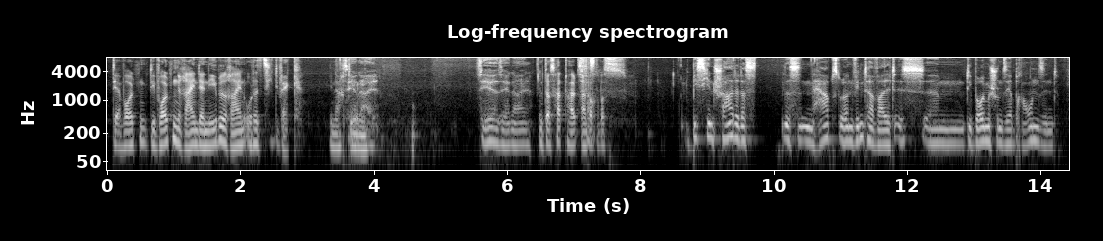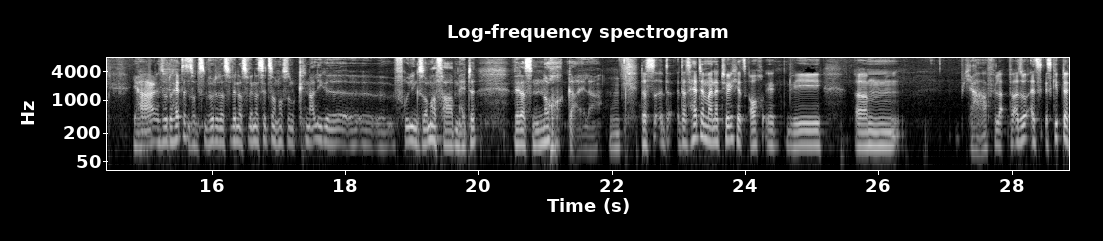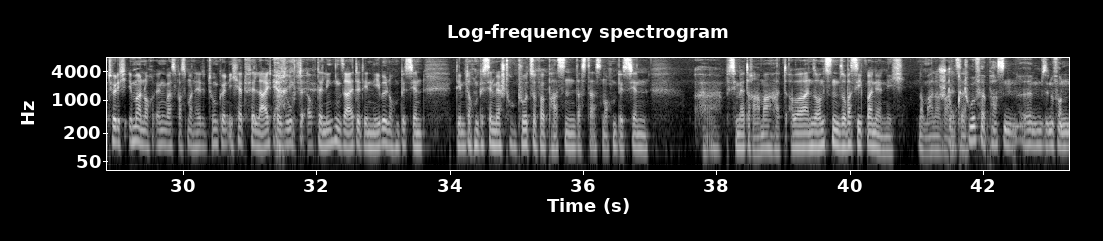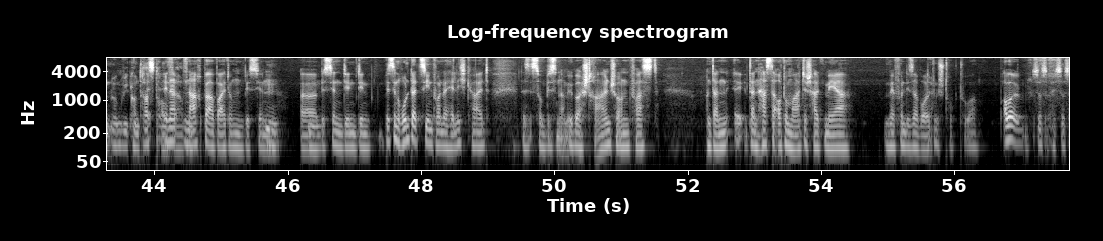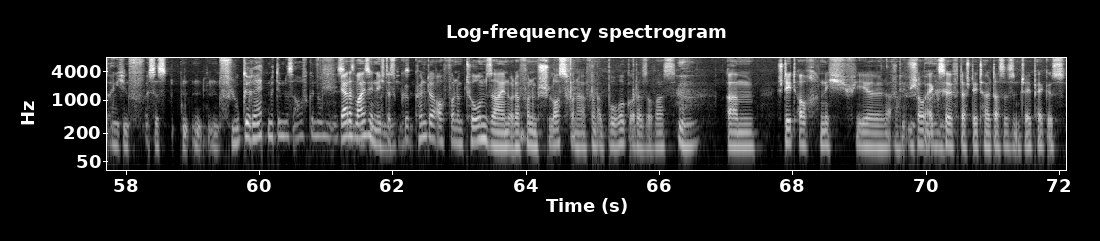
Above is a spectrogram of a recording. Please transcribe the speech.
der Wolken, die Wolken rein, der Nebel rein oder zieht weg. Je Sehr nachdem. geil. Sehr, sehr geil. Und das hat halt einfach was. Ein bisschen schade, dass das ein Herbst- oder ein Winterwald ist, ähm, die Bäume schon sehr braun sind. Ja, also du hättest. Ansonsten würde das, wenn das, wenn das jetzt noch so knallige äh, Frühlings-Sommerfarben hätte, wäre das noch geiler. Hm. Das, das hätte man natürlich jetzt auch irgendwie. Ähm, ja, vielleicht, also es, es gibt natürlich immer noch irgendwas, was man hätte tun können. Ich hätte vielleicht ja, versucht, auf der linken Seite den Nebel noch ein bisschen, dem noch ein bisschen mehr Struktur zu verpassen, dass das noch ein bisschen, äh, bisschen mehr Drama hat. Aber ansonsten, sowas sieht man ja nicht normalerweise. Struktur verpassen äh, im Sinne von irgendwie Kontrast drauf. In der Nachbearbeitung ein bisschen. Mhm. Äh, mhm. bisschen den, den bisschen runterziehen von der Helligkeit. Das ist so ein bisschen am Überstrahlen schon fast. Und dann, äh, dann hast du automatisch halt mehr, mehr von dieser Wolkenstruktur. Aber ist das, ist das eigentlich ein, ist das ein, ein, Fluggerät, mit dem das aufgenommen ist? Ja, das weiß ich nicht. Das könnte auch von einem Turm sein oder von einem Schloss, von einer, von einer Burg oder sowas. Ja. Ähm, steht auch nicht viel steht Show Exif, da steht halt, dass es ein JPEG ist.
